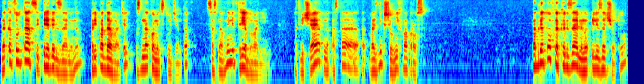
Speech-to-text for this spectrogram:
На консультации перед экзаменом преподаватель знакомит студентов с основными требованиями, отвечает на возникшие у них вопросы. Подготовка к экзамену или зачету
